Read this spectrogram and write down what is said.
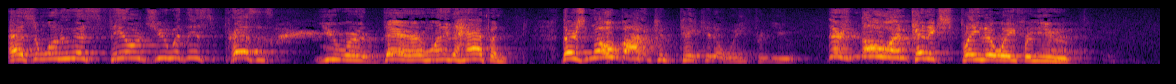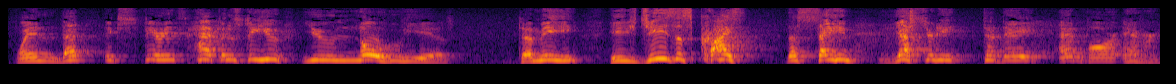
as the one who has filled you with His presence. You were there when it happened. There's nobody can take it away from you. There's no one can explain it away from you. When that experience happens to you, you know who He is. To me, He's Jesus Christ, the same yesterday, today, and forever.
